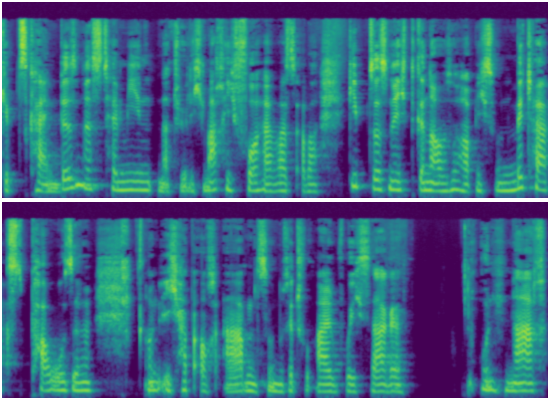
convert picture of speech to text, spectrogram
gibt's keinen Business-Termin. Natürlich mache ich vorher was, aber gibt es nicht. Genauso habe ich so eine Mittagspause und ich habe auch abends so ein Ritual, wo ich sage, und nach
